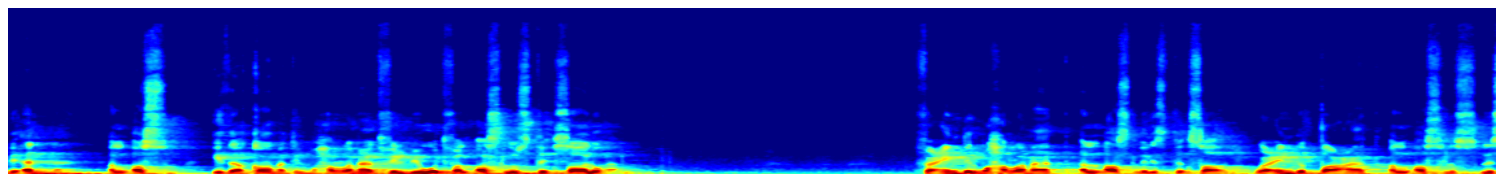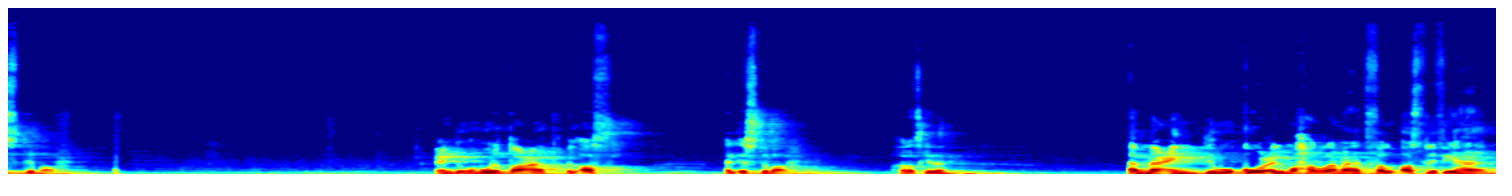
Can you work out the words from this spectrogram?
بأن الأصل إذا قامت المحرمات في البيوت فالأصل استئصالها. فعند المحرمات الأصل الاستئصال وعند الطاعات الأصل الاستبار. عند أمور الطاعات الأصل الاستبار. خلاص كده؟ أما عند وقوع المحرمات فالأصل فيها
